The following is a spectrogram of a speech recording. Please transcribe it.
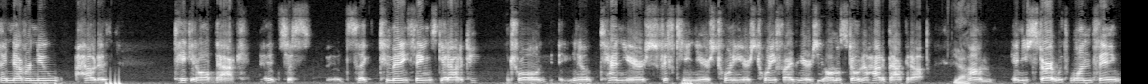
I never knew how to take it all back. It's just it's like too many things get out of control. Control, you know, ten years, fifteen years, twenty years, twenty five years. You almost don't know how to back it up. Yeah. Um, and you start with one thing.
